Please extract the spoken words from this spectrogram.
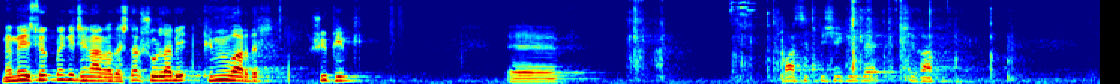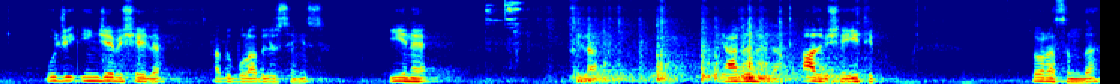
memeyi sökmek için arkadaşlar şurada bir pimi vardır. Şu pim ee, basit bir şekilde çıkar. Ucu ince bir şeyle tabi bulabilirseniz iğne filan yardımıyla az bir şey itip sonrasında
